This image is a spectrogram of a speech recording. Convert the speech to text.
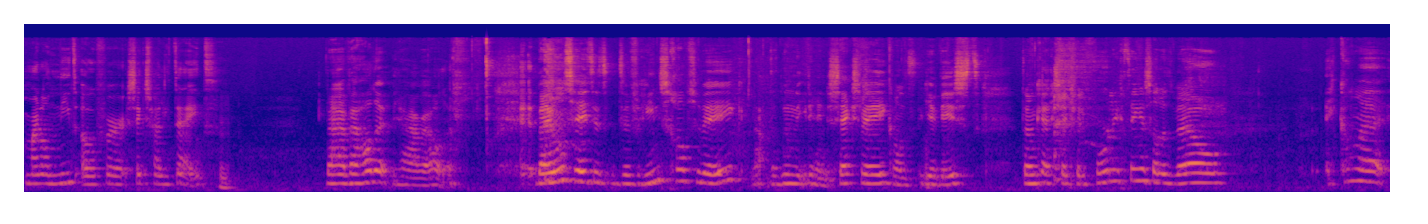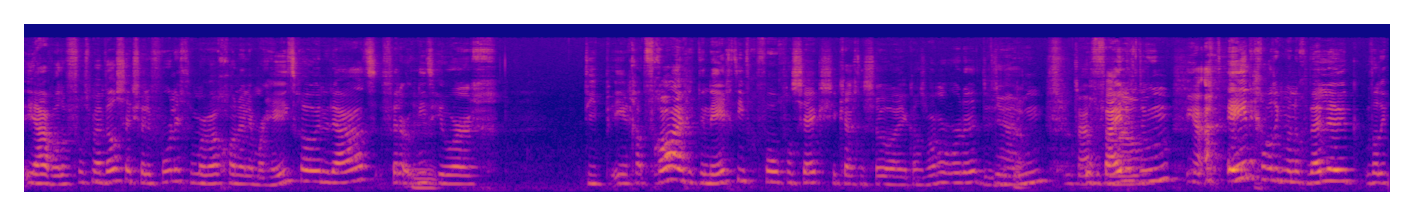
maar dan niet over seksualiteit. nou, wij hadden, ja, wij hadden. Bij ons heet het de vriendschapsweek. Nou, dat noemde iedereen de seksweek, want je wist, dan krijg je seksuele voorlichting. Is dat het wel... Ik kan me... Ja, we hadden volgens mij wel seksuele voorlichting, maar wel gewoon alleen maar hetero inderdaad. Verder ook niet Mm. heel erg diep ingaan. Vooral eigenlijk de negatieve gevolgen van seks. Je krijgt een SOA, je kan zwanger worden, dus Ja. doen. Of veilig doen. Ja. Het enige wat ik me nog wel leuk, wat ik,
